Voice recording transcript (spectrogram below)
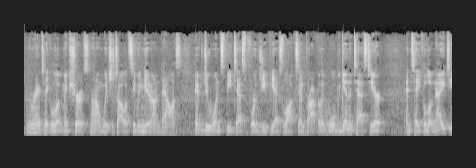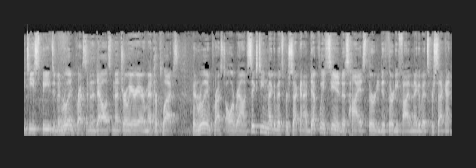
And we're going to take a look, make sure it's not on Wichita. Let's see if we can get it on Dallas. We have to do one speed test before the GPS locks in properly, but we'll begin the test here and take a look. Now AT&T speeds have been really impressive in the Dallas metro area or Metroplex. Been really impressed all around. 16 megabits per second. I've definitely seen it as high as 30 to 35 megabits per second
